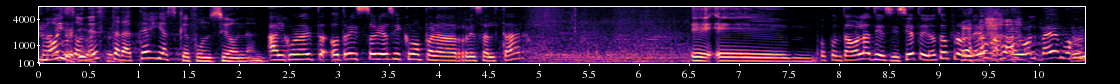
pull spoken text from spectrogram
No, y son estrategias que funcionan. ¿Alguna ot- otra historia así como para resaltar? Eh, eh, O contamos las 17, yo no tengo problema, aquí volvemos.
